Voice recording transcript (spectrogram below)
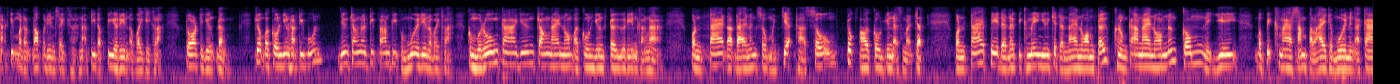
ថ្នាក់ទី10រៀនស្អីខ្លះថ្នាក់ទី12រៀនអ្វីគេខ្លះតើតែយើងដឹងចុះបើកូនយើងថ្នាក់ទី4យើងចង់នៅទី5ទី6រៀនអ្វីខ្លះគម្រោងការយើងចង់ណែនាំឲ្យកូនយើងទៅរៀនខាងណា ប៉ុន្តែដដែលនឹងសូមបញ្ជាក់ថាសូមទុកឲ្យកូនយើងអ្នកសម្រេចចិត្តប៉ុន្តែពេលដែលនៅពីក្មេងយើងចិត្តណែនាំទៅ ក្នុងការណែនាំនឹងកុំនិយាយបពិខ្មែរសម្បលាយជាមួយនឹងអាការ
